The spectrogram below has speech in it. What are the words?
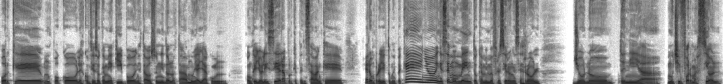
porque un poco les confieso que mi equipo en Estados Unidos no estaba muy allá con, con que yo lo hiciera porque pensaban que era un proyecto muy pequeño. En ese momento que a mí me ofrecieron ese rol, yo no tenía mucha información.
